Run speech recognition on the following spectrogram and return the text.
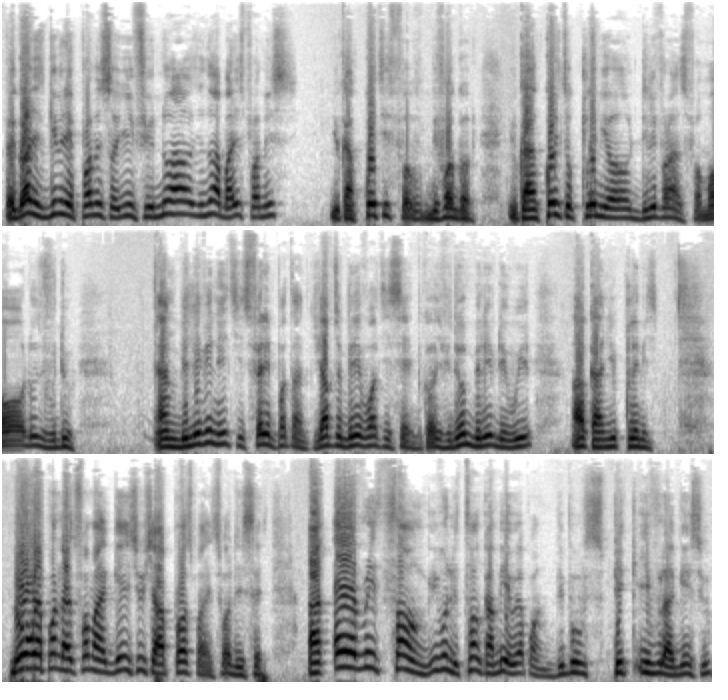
But God is giving a promise to you. If you know how you know about this promise, you can quote it for, before God. You can quote it to claim your deliverance from all those voodoo. And believing it is very important. You have to believe what He said because if you don't believe the will, how can you claim it? No weapon that's formed against you shall prosper, is what he said. And every tongue, even the tongue can be a weapon. People speak evil against you,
